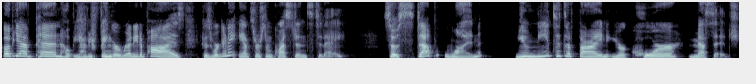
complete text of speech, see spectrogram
hope you have pen, hope you have your finger ready to pause because we're going to answer some questions today. So, step one, you need to define your core message.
